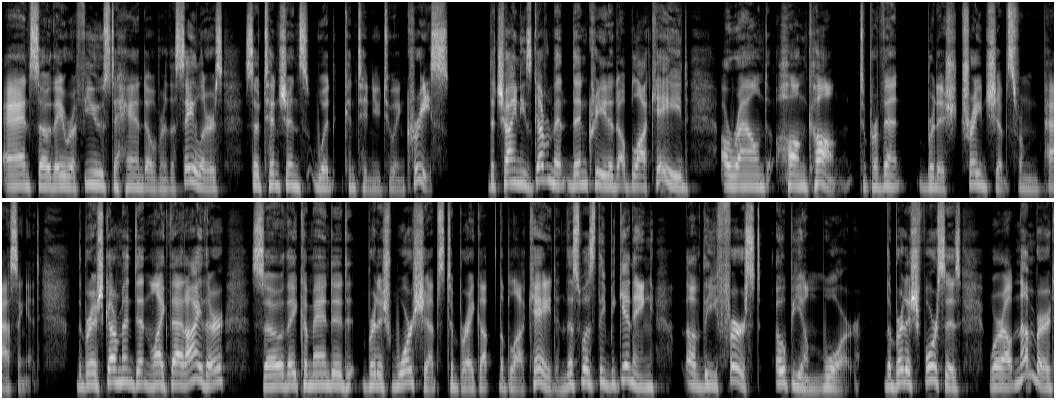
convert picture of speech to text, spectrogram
and so they refused to hand over the sailors, so tensions would continue to increase. The Chinese government then created a blockade around Hong Kong to prevent British trade ships from passing it. The British government didn't like that either, so they commanded British warships to break up the blockade, and this was the beginning of the First Opium War. The British forces were outnumbered,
